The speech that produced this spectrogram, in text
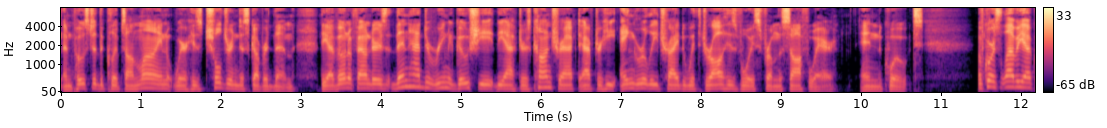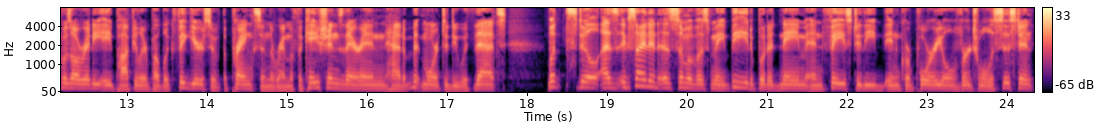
and posted the clips online where his children discovered them. The Ivona founders then had to renegotiate the actor's contract after he angrily tried to withdraw his voice from the software. End quote. Of course, Labiak was already a popular public figure, so the pranks and the ramifications therein had a bit more to do with that. But still, as excited as some of us may be to put a name and face to the incorporeal virtual assistant,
